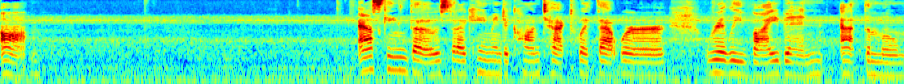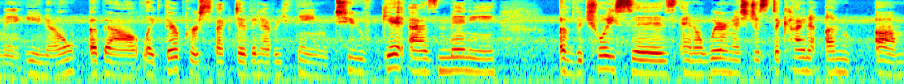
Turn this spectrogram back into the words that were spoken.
um, asking those that I came into contact with that were really vibing at the moment, you know, about like their perspective and everything to get as many of the choices and awareness just to kind of un, um,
